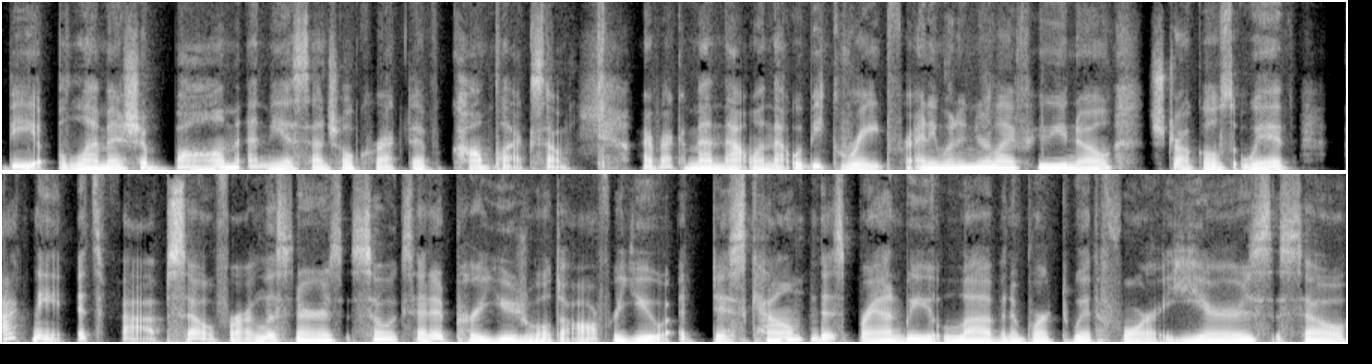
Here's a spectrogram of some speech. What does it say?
the blemish balm, and the essential corrective complex. So, I recommend that one. That would be great for anyone in your life who you know struggles with acne. It's fab. So, for our listeners, so excited per usual to offer you a discount. This brand we love and have worked with for years. So,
